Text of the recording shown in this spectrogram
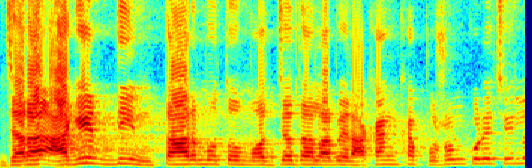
যারা আগের দিন তার মতো মর্যাদা লাভের আকাঙ্ক্ষা পোষণ করেছিল,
